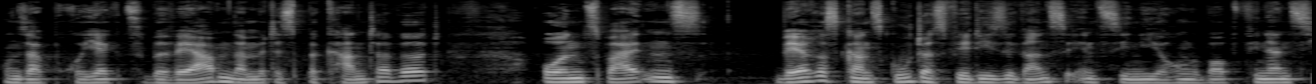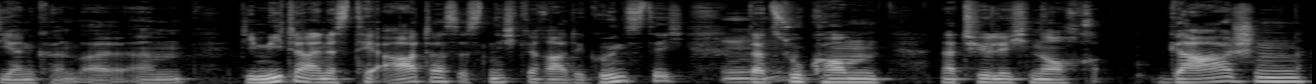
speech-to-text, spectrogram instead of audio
unser Projekt zu bewerben, damit es bekannter wird. Und zweitens wäre es ganz gut, dass wir diese ganze Inszenierung überhaupt finanzieren können, weil ähm, die Miete eines Theaters ist nicht gerade günstig. Mhm. Dazu kommen natürlich noch Gagen,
